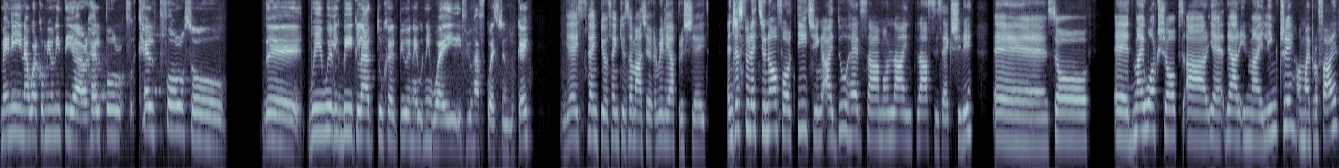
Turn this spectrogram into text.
many in our community are helpful. Helpful. So the we will be glad to help you in any way if you have questions. Okay. Yes, thank you. Thank you so much. I really appreciate. And just to let you know, for teaching, I do have some online classes actually. Uh, so uh, my workshops are, yeah, they are in my link tree on my profile.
